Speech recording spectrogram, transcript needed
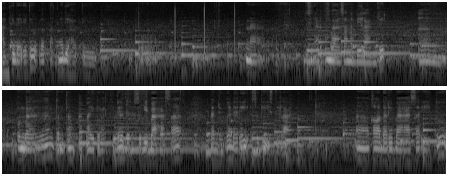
akidah itu letaknya di hati. Itu. di sini ada pembahasan lebih lanjut pembahasan tentang apa itu akidah dari segi bahasa dan juga dari segi istilah. Uh, kalau dari bahasa itu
